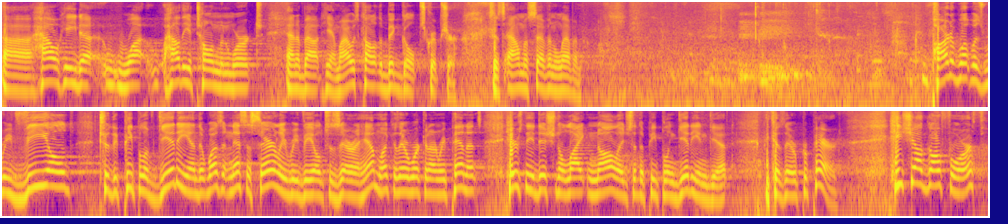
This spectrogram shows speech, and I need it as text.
uh, how, he what, how the atonement worked and about Him. I always call it the big gulp Scripture. It's Alma 7 11. Part of what was revealed to the people of Gideon that wasn't necessarily revealed to Zarahemla because they were working on repentance. Here's the additional light and knowledge that the people in Gideon get because they were prepared. He shall go forth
